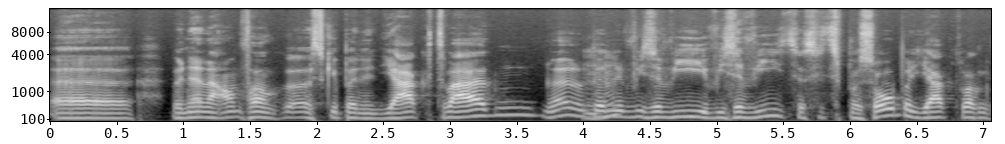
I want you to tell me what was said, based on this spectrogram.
äh, wenn einer anfängt, es gibt einen Jagdwagen ne, und mhm. dann vis-à-vis, vis-à-vis, da sitzt man so, bei Jagdwagen.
